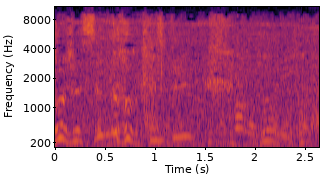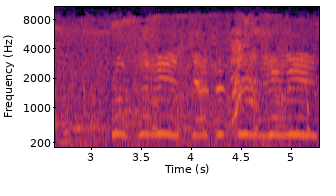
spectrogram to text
Боже, синок, ти. Розумієш, я тобі живий.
